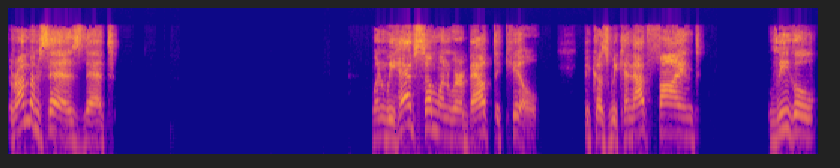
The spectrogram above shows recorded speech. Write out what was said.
The Rambam says that when we have someone we're about to kill because we cannot find legal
